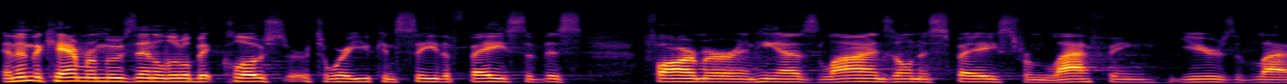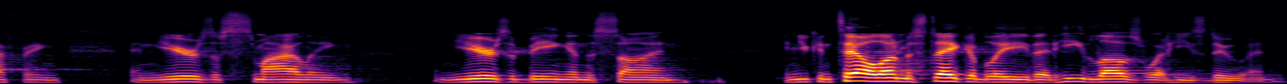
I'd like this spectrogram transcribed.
And then the camera moves in a little bit closer to where you can see the face of this farmer, and he has lines on his face from laughing, years of laughing and years of smiling and years of being in the sun. And you can tell unmistakably that he loves what he's doing.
